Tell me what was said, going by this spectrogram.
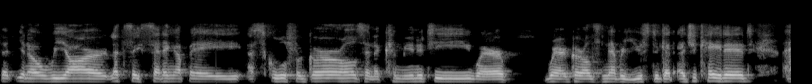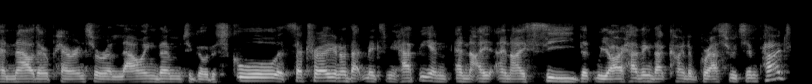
that, you know, we are, let's say, setting up a, a school for girls in a community where where girls never used to get educated and now their parents are allowing them to go to school etc you know that makes me happy and and i and i see that we are having that kind of grassroots impact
